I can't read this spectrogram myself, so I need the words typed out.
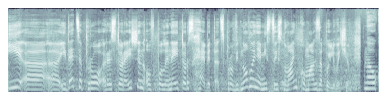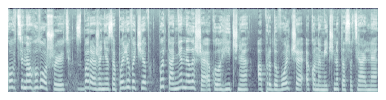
І е, е, йдеться про Restoration of Pollinators Habitats, про відновлення місця існувань комах запилювачів. Науковці наголошують, збереження запилювачів питання не лише екологічне, а продовольче, економічне та соціальне,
